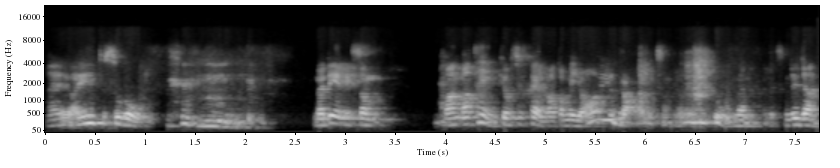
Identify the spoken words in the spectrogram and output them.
nej, jag är inte så god. Mm. Men det är liksom, man, man tänker om sig själv att men jag är ju bra, liksom. jag är en god människa. Liksom. Det, är den,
